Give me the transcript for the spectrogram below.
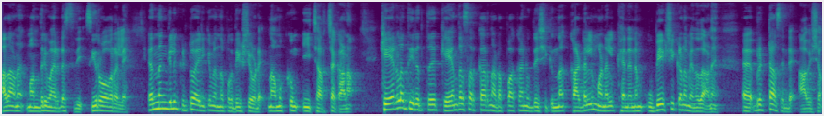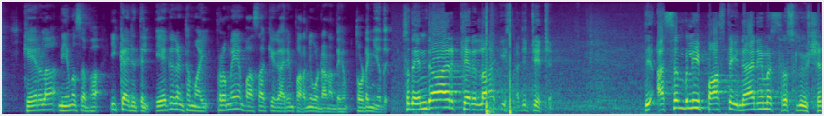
അതാണ് മന്ത്രിമാരുടെ സ്ഥിതി. സീറോ ഓവർ എന്നെങ്കിലും കിട്ടുമായിരിക്കും എന്ന പ്രതീക്ഷയോടെ നമുക്കും ഈ ചർച്ച കാണാം. കേരള തീരത്ത് കേന്ദ്ര സർക്കാർ നടപ്പാക്കാൻ ഉദ്ദേശിക്കുന്ന കടൽ മണൽ ഖനനം ഉപേക്ഷിക്കണം എന്നതാണ് ബ്രിട്ടാസിന്റെ ആവശ്യം. കേരള നിയമസഭ ഇക്കാര്യത്തിൽ ഏകകണ്ഠമായി പ്രമേയം പാസാക്കിയ കാര്യം പറഞ്ഞുകൊണ്ടാണ് അദ്ദേഹം തുടങ്ങിയത്. So the Kerala is agitated the assembly passed a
